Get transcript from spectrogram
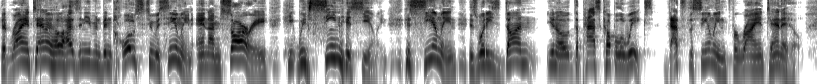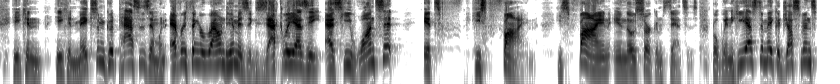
that Ryan Tannehill hasn't even been close to his ceiling. And I'm sorry, he, we've seen his ceiling. His ceiling is what he's done, you know, the past couple of weeks. That's the ceiling for Ryan Tannehill. He can, he can make some good passes. And when everything around him is exactly as he, as he wants it, it's, he's fine. He's fine in those circumstances. But when he has to make adjustments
